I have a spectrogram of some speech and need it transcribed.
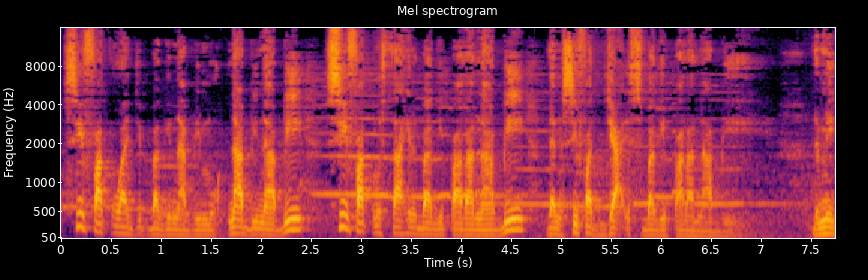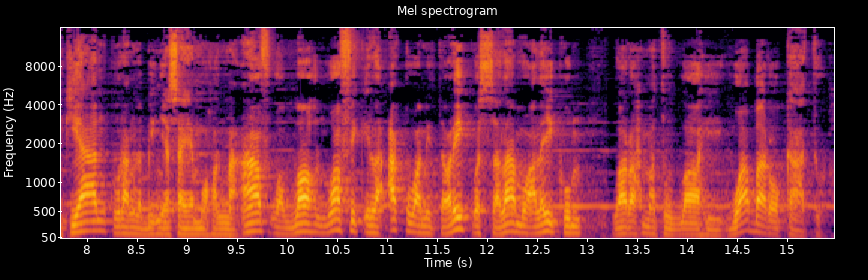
sifat wajib bagi nabi nabi-nabi, sifat mustahil bagi para nabi dan sifat jais bagi para nabi. Demikian kurang lebihnya saya mohon maaf. Wallahul muwafiq ila aqwamit thoriq. Wassalamualaikum warahmatullahi wabarakatuh.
